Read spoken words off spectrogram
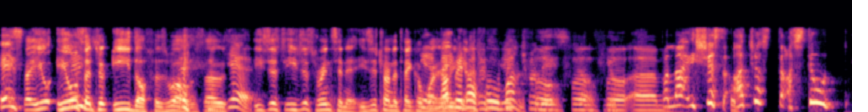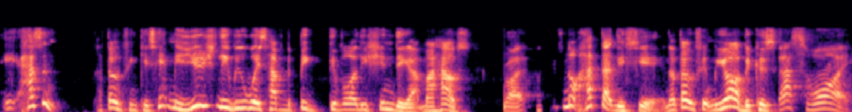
There's, But he, he also took Eid off as well. So Yeah. he's just he's just rinsing it. He's just trying to take off Yeah, I've been off all month for to- for, for um. But like, it's just, I just, I still, it hasn't. I don't think it's hit me. Usually, we always have the big Diwali shindig at my house. Right, We've not had that this year, and I don't think we are because that's why.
